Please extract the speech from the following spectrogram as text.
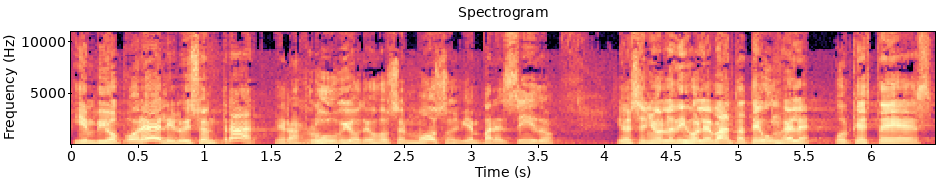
Y envió por él y lo hizo entrar. Era rubio, de ojos hermosos, bien parecido. Y el Señor le dijo, levántate, úngele, porque este es.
